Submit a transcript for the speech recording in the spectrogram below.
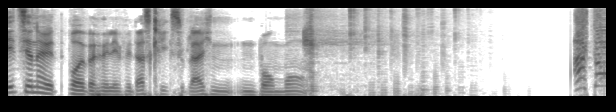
geht's ja nicht, Räuberhöhle. Für das kriegst du gleich ein, ein Bonbon. Achtung!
